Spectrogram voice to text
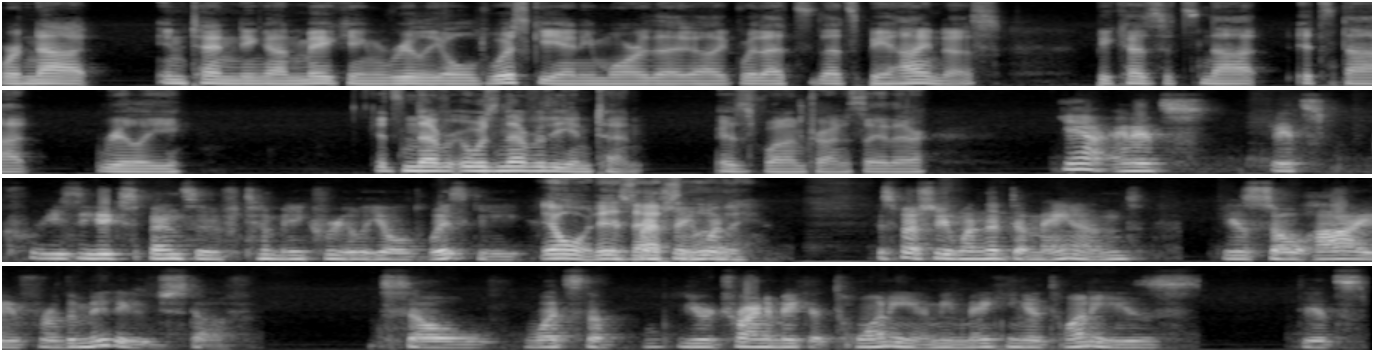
"We're not intending on making really old whiskey anymore. That like where that's that's behind us, because it's not it's not really, it's never it was never the intent." Is what I'm trying to say there. yeah and it's it's crazy expensive to make really old whiskey Oh, it is Especially when- absolutely. especially when the demand is so high for the mid-age stuff so what's the you're trying to make a 20 i mean making a 20 is it's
